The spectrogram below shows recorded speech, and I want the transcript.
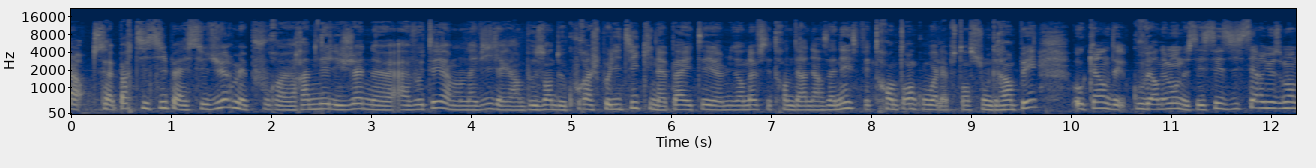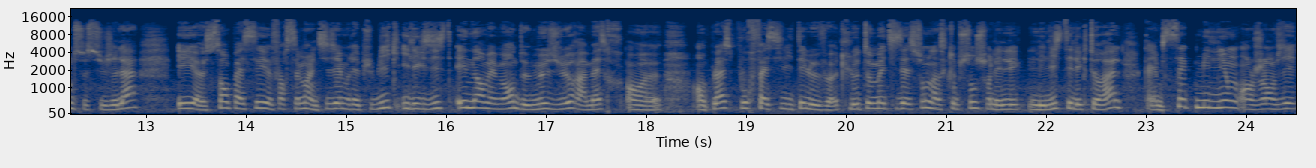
Alors, ça participe à séduire, mais pour euh, ramener les jeunes euh, à voter, à mon avis, il y a un besoin de courage politique qui n'a pas été euh, mis en œuvre ces 30 dernières années. Ça fait 30 ans qu'on voit l'abstention grimper. Aucun des gouvernements ne s'est saisi sérieusement de ce sujet-là. Et sans passer forcément à une sixième république, il existe énormément de mesures à mettre en, place pour faciliter le vote. L'automatisation de l'inscription sur les, les, listes électorales, quand même 7 millions en janvier,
